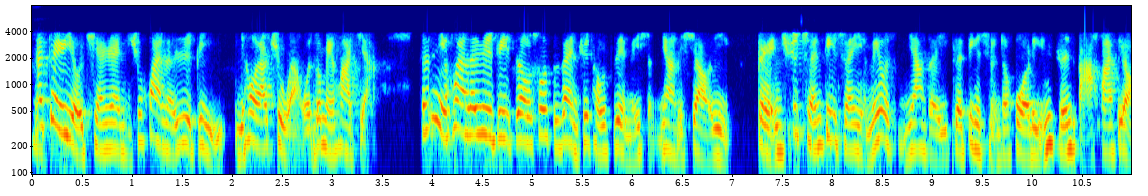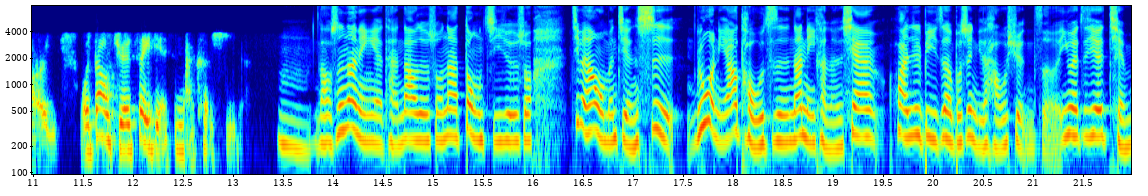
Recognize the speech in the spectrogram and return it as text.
那对于有钱人，你去换了日币以后要去玩，我都没话讲。可是你换了日币之后，说实在，你去投资也没什么样的效益。对，你去存定存也没有什么样的一个定存的获利，你只能把它花掉而已。我倒觉得这一点是蛮可惜的。嗯，老师，那您也谈到，就是说，那动机就是说，基本上我们检视，如果你要投资，那你可能现在换日币真的不是你的好选择，因为这些钱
